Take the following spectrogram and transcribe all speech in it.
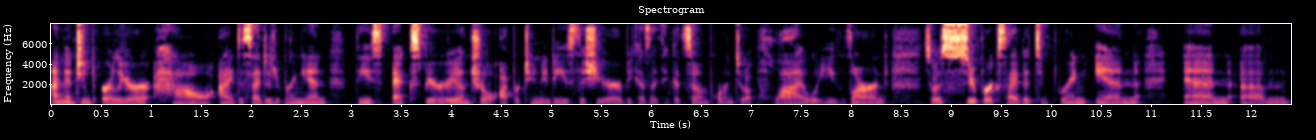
I mentioned earlier how I decided to bring in these experiential opportunities this year because I think it's so important to apply what you've learned. So I was super excited to bring in an um,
